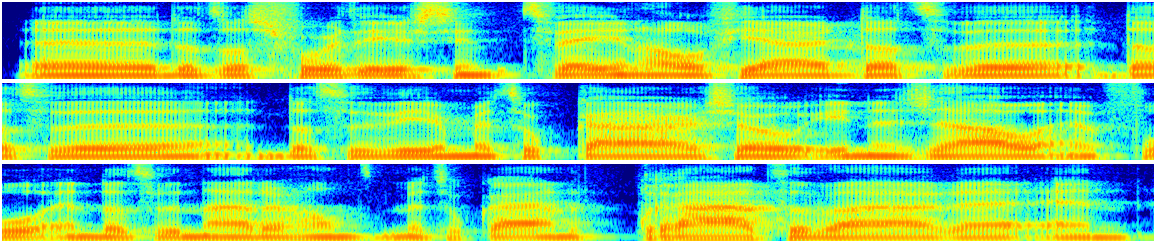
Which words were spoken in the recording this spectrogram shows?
Eh, dat was voor het eerst in 2,5 jaar dat we, dat, we, dat we weer met elkaar zo in een zaal en vol en dat we naderhand met elkaar aan het praten waren. En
